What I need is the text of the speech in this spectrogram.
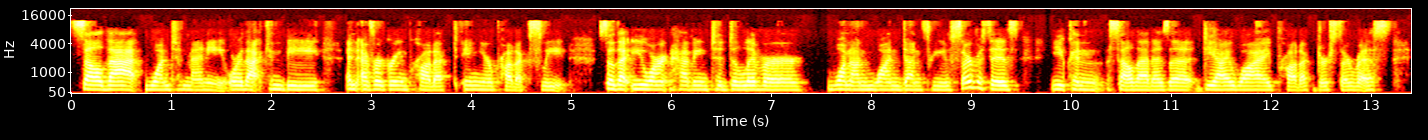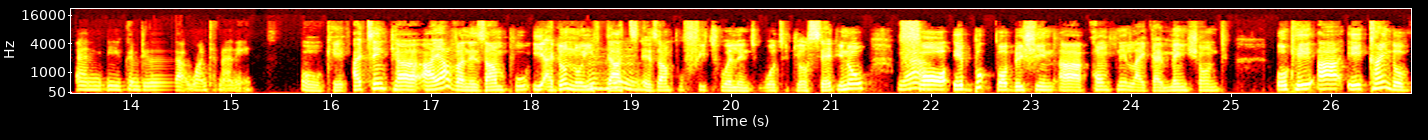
sell that one to many or that can be an evergreen product in your product suite so that you aren't having to deliver one-on-one done for you services you can sell that as a DIY product or service, and you can do that one to many. Okay, I think uh, I have an example. I don't know if mm-hmm. that example fits well into what you just said. You know, yeah. for a book publishing uh, company, like I mentioned, okay, uh, a kind of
